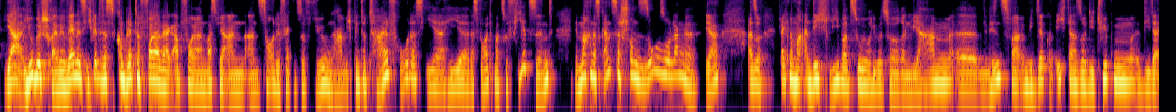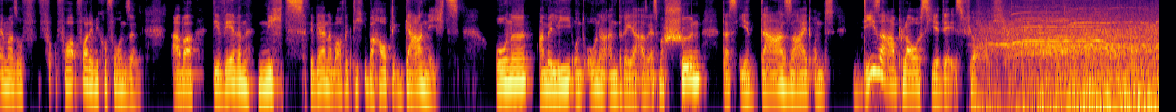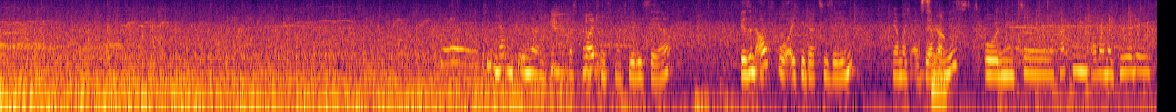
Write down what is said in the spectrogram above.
Ja, Jubelschrei. Wir werden jetzt, ich werde das komplette Feuerwerk abfeuern, was wir an, an Soundeffekten zur Verfügung haben. Ich bin total froh, dass ihr hier, dass wir heute mal zu viert sind. Wir machen das Ganze schon so, so lange. Ja, also vielleicht nochmal an dich, lieber Zuhörer, liebe Zuhörerin. Wir haben, äh, wir sind zwar irgendwie Dirk und ich da so die Typen, die da immer so vor, vor dem Mikrofon sind. Aber wir wären nichts. Wir wären aber auch wirklich überhaupt gar nichts ohne Amelie und ohne Andrea. Also erstmal schön, dass ihr da seid und dieser Applaus hier, der ist für euch. Vielen Dank, vielen Dank. Das freut uns natürlich sehr. Wir sind auch froh, euch wiederzusehen. Wir haben euch auch sehr, Sehr. vermisst und äh, hatten aber natürlich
